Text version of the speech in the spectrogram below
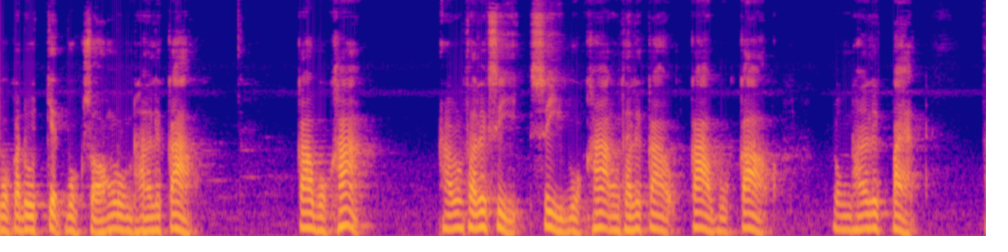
บวกกระดูเจ็ดบวกสองลงท้ายเลขเก้าเก้าบวกห้าอาลงท้ายเลขสี่สี่บวกห้าลงท้ายเลขเก้าเก้าบวกเก้าลงท้ายเลขแปดแป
